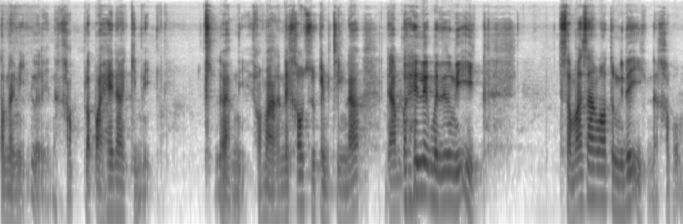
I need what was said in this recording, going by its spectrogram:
ตำแหน่งนี้เลยนะครับแล้วปล่อยให้ดำกินนี่ แบบนี้ออกมาในเข้าสู่เกมจริงแล้วดำก็ได้เลือกมาตรงนี้อีก สามารถสร้างรอดตรงนี้ได้อีกนะครับผม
